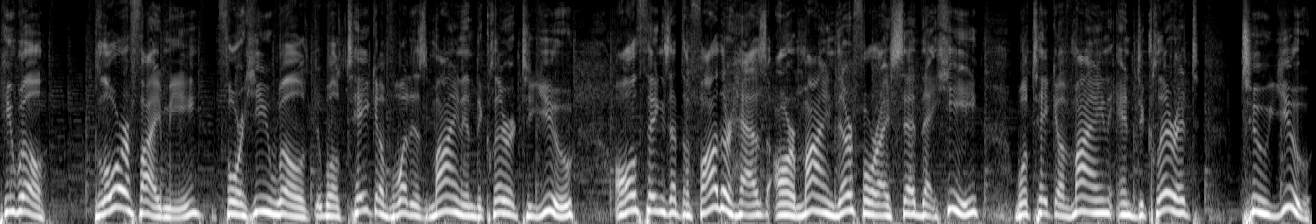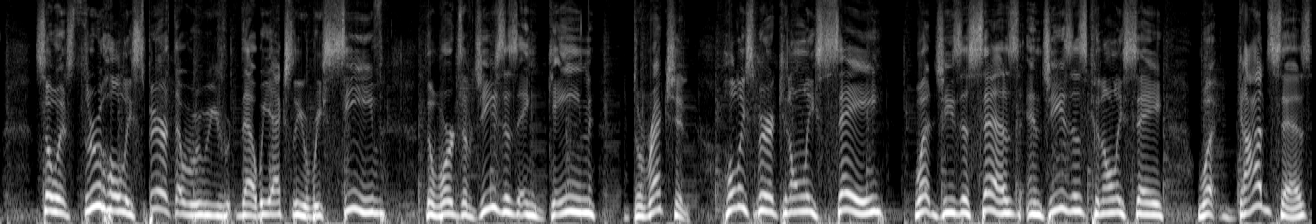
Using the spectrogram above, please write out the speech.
He will glorify me, for he will will take of what is mine and declare it to you. All things that the Father has are mine. Therefore I said that he will take of mine and declare it to you. So it's through Holy Spirit that we that we actually receive the words of Jesus and gain direction. Holy Spirit can only say what Jesus says, and Jesus can only say what God says.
